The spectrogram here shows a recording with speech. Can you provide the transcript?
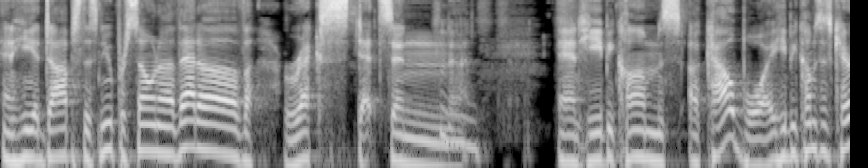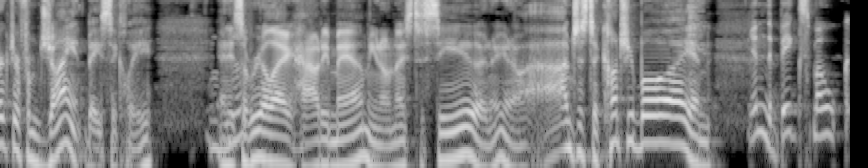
and he adopts this new persona, that of Rex Stetson. Hmm. and he becomes a cowboy. He becomes his character from Giant, basically. Mm-hmm. And it's a mm-hmm. real like, howdy, ma'am. You know, nice to see you. And you know, I'm just a country boy, and in the big smoke.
